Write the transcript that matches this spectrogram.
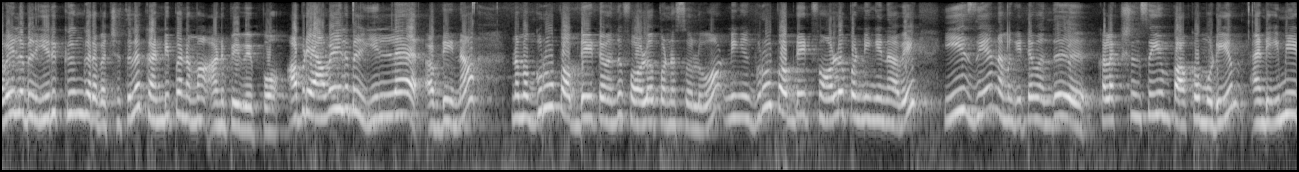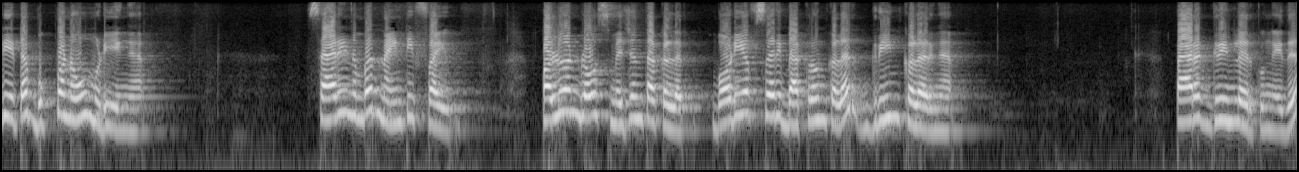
அவைலபிள் இருக்குங்கிற பட்சத்தில் கண்டிப்பாக நம்ம அனுப்பி வைப்போம். அப்படி அவைலபிள் இல்லை அப்படின்னா நம்ம குரூப் அப்டேட்டை வந்து ஃபாலோ பண்ண சொல்லுவோம். நீங்கள் குரூப் அப்டேட் ஃபாலோ பண்ணீங்கன்னாவே ஈஸியாக நம்மக்கிட்ட வந்து கலெக்ஷன்ஸையும் பார்க்க முடியும் அண்ட் இமீடியட்டாக புக் பண்ணவும் முடியுங்க. Saree நம்பர் நைன்டி ஃபைவ் பல்லுவன் blouse magenta colour body of sari background colour green கலருங்க பேரட் க்ரீனில் இருக்குங்க இது.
